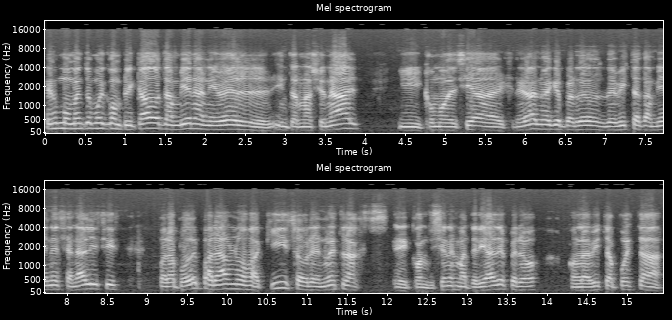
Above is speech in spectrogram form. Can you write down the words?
es un momento muy complicado también a nivel internacional y como decía el general, no hay que perder de vista también ese análisis para poder pararnos aquí sobre nuestras eh, condiciones materiales, pero con la vista puesta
